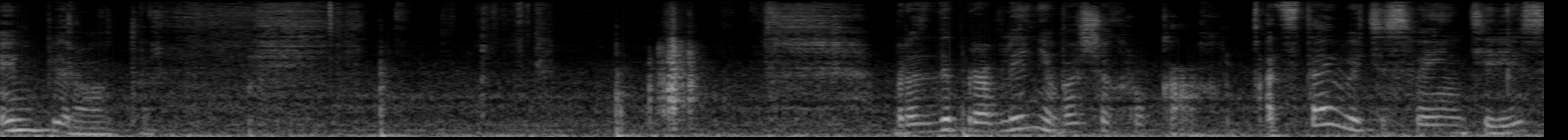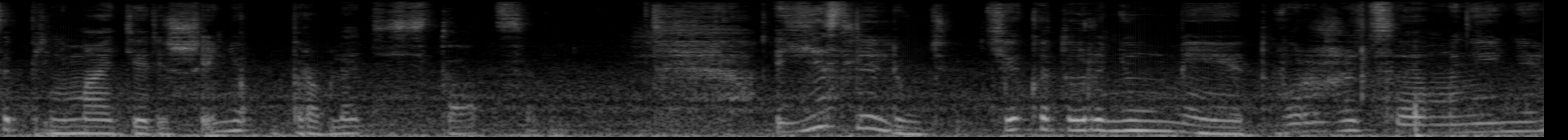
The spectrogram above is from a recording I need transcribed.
Император. Бразды правления в ваших руках. Отстаивайте свои интересы, принимайте решения, управляйте ситуацией. Если люди, те, которые не умеют выражать свое мнение,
